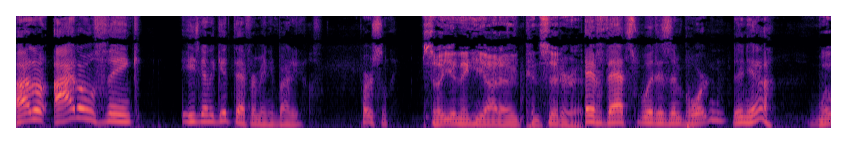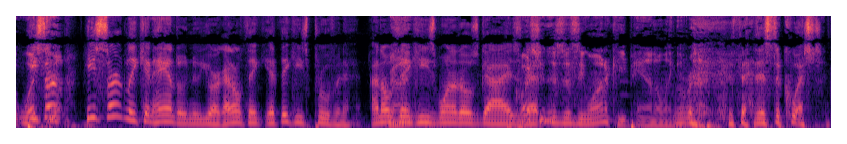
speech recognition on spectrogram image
I don't. I don't think he's going to get that from anybody else. Personally, So you think he ought to consider it? if that's what is important, then yeah. What, He, cer- the- he certainly can handle New York. I don't think. I think he's proven that. I don't Right. think he's one of those guys. The question that, is, does he want to keep handling it? that is the question.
